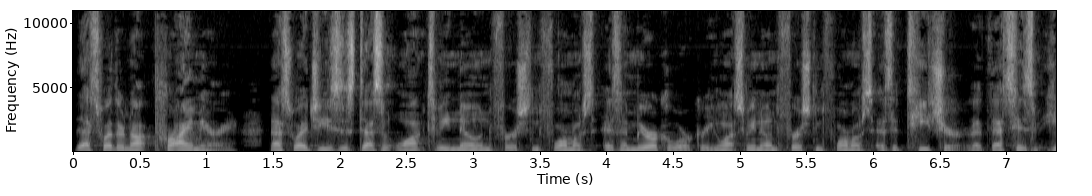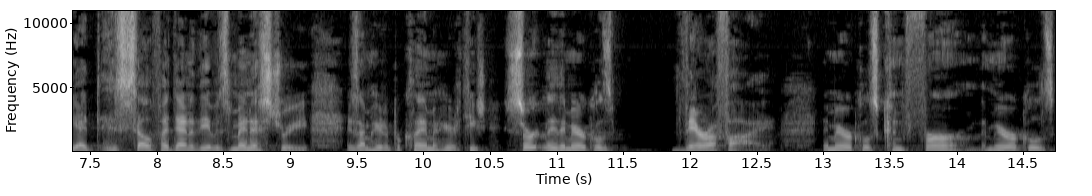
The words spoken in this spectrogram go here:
That's why they're not primary. That's why Jesus doesn't want to be known first and foremost as a miracle worker. He wants to be known first and foremost as a teacher. That, that's his, he had his self-identity of his ministry is I'm here to proclaim, I'm here to teach. Certainly the miracles verify. The miracles confirm. The miracles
